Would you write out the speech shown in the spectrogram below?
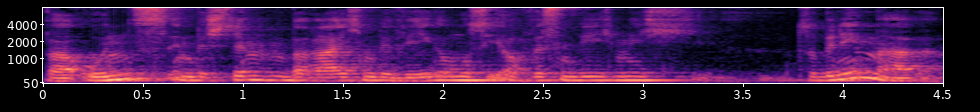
bei uns in bestimmten Bereichen bewege, muss ich auch wissen, wie ich mich zu benehmen habe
